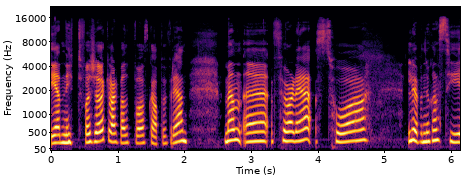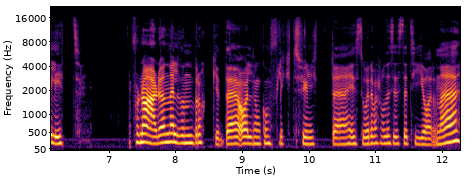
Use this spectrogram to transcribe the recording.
i et nytt forsøk, i hvert fall på å skape fred. Men eh, før det så lurer på om du kan si litt For nå er det jo en veldig sånn brokkete og liksom konfliktfylt eh, historie, i hvert fall de siste ti årene.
